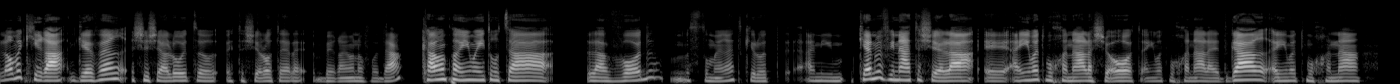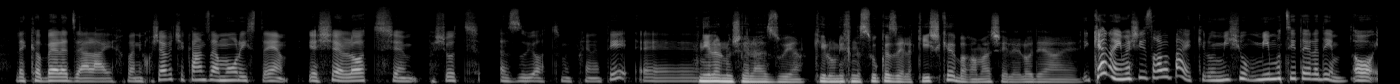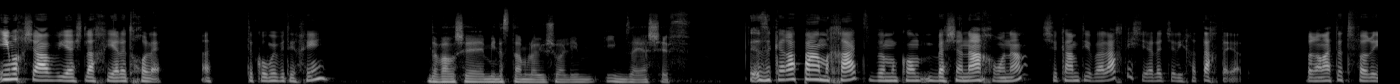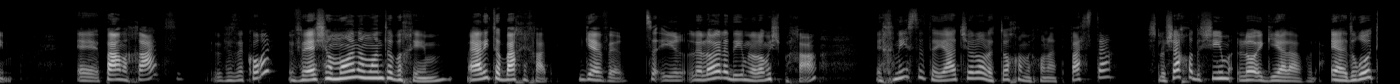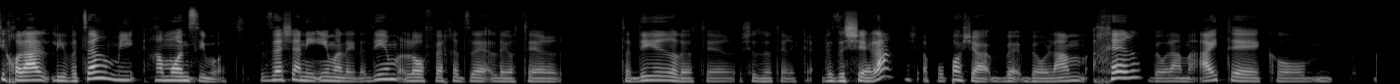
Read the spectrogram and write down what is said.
לא מכירה גבר ששאלו את, את השאלות האלה ברעיון עבודה. כמה פעמים היית רוצה לעבוד? זאת אומרת, כאילו, אני כן מבינה את השאלה, אה, האם את מוכנה לשעות, האם את מוכנה לאתגר, האם את מוכנה לקבל את זה עלייך? ואני חושבת שכאן זה אמור להסתיים. יש שאלות שהן פשוט הזויות מבחינתי. אה, תני לנו שאלה הזויה. כאילו, נכנסו כזה לקישקע ברמה של, לא יודע... אה, כן, האם יש לי עזרה בבית? כאילו, מישהו, מי מוציא את הילדים? או אם עכשיו יש לך ילד חולה, את תקומי ותלכי? דבר שמן הסתם לא היו שואלים אם זה היה שף. זה קרה פעם אחת במקום, בשנה האחרונה, שקמתי והלכתי, שילד שלי חתך את היד, ברמת התפרים. אה, פעם אחת, וזה קורה. ויש המון המון טבחים. היה לי טבח אחד, גבר, צעיר, ללא ילדים, ללא משפחה, הכניס את היד שלו לתוך המכונת פסטה, שלושה חודשים לא הגיע לעבודה. היעדרות יכולה להיווצר מהמון סיבות. זה שאני אימא לילדים לא הופך את זה ליותר תדיר, ליותר, שזה יותר יקרה. וזו שאלה, אפרופו, שבעולם אחר, בעולם ההייטק, או...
